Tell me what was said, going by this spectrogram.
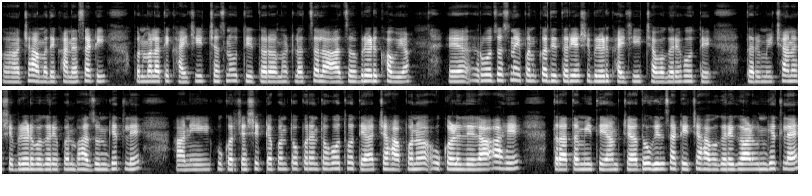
चहामध्ये खाण्यासाठी पण मला ती खायची इच्छाच नव्हती. तर म्हटलं चला आज ब्रेड खाऊया. रोजच नाही पण कधीतरी अशी ब्रेड खायची इच्छा वगैरे होते. तर मी छान असे ब्रेड वगैरे पण भाजून घेतले. आणि कुकरच्या शिट्ट्या पण तोपर्यंत होत होत्या. चहा पण उकळलेला आहे. तर आता मी इथे आमच्या दोघींसाठी चहा वगैरे गाळून घेतला आहे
